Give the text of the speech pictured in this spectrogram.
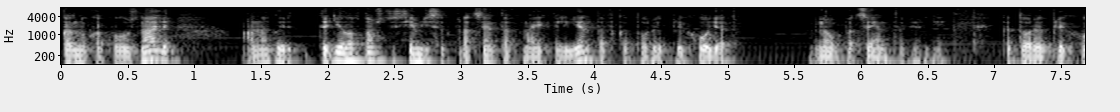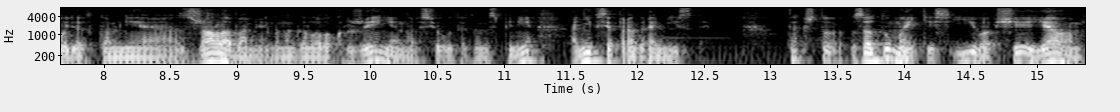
Ну, как вы узнали? Она говорит, да дело в том, что 70% моих клиентов, которые приходят, ну, пациентов, вернее, которые приходят ко мне с жалобами на головокружение, на все вот это на спине, они все программисты. Так что задумайтесь, и вообще я вам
